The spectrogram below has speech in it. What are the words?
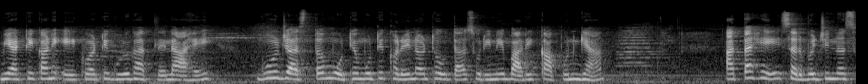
मी या ठिकाणी एक वाटी गूळ घातलेला आहे. गूळ जास्त मोठे मोठे खडे न ठेवता सुरीने बारीक कापून घ्या. आता हे सर्व जिन्नस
